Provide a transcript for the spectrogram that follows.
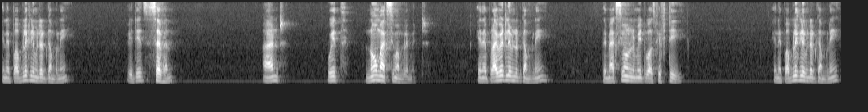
in a public limited company it is 7 and with no maximum limit. In a private limited company, the maximum limit was 50. In a public limited company,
